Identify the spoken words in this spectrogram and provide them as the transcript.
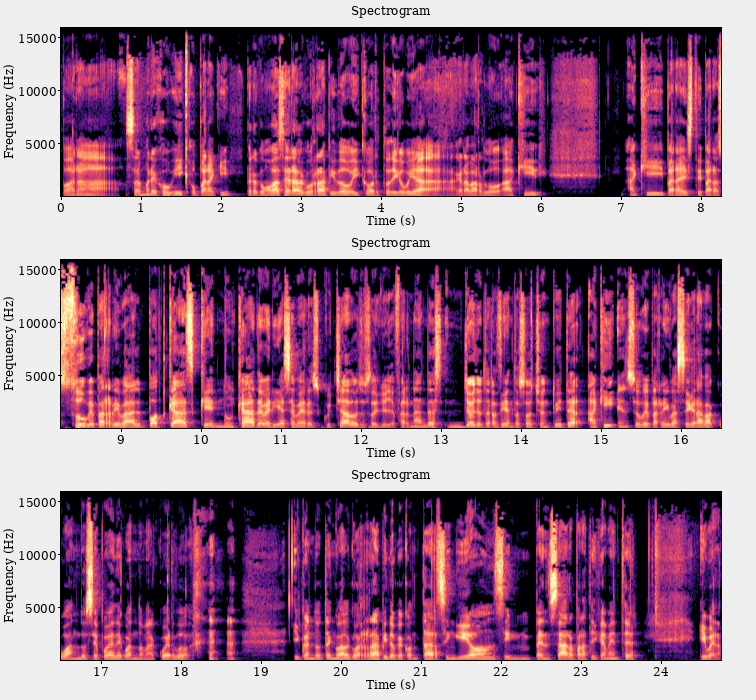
Para Salmorejo Geek o para aquí. Pero como va a ser algo rápido y corto, digo, voy a grabarlo aquí aquí para este, para Sube para arriba, el podcast que nunca deberías haber escuchado. Yo soy Yoyo Fernández, Yoyo308 en Twitter. Aquí en Sube para arriba se graba cuando se puede, cuando me acuerdo. y cuando tengo algo rápido que contar, sin guion, sin pensar prácticamente. Y bueno,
